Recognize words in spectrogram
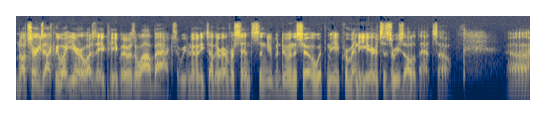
I'm not sure exactly what year it was, AP, but it was a while back. So we've known each other ever since, and you've been doing the show with me for many years as a result of that. So uh,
